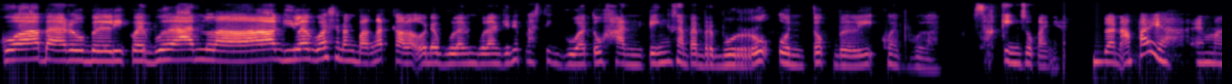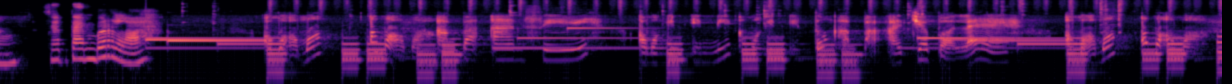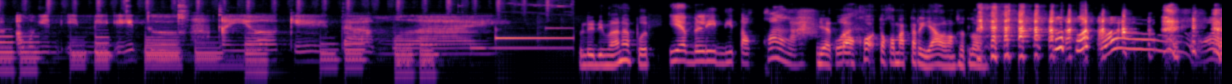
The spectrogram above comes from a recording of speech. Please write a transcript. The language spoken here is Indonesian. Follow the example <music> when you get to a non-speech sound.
Gua baru beli kue bulan loh. Gila gua seneng banget kalau udah bulan-bulan gini pasti gua tuh hunting sampai berburu untuk beli kue bulan. Saking sukanya. Bulan apa ya emang? September lah. Omong-omong, omong-omong, apaan sih? Omongin ini, omongin itu, apa aja boleh. Omong-omong, omong-omong, omongin ini itu, ayo kita mulai. Beli di mana, Put? Ya beli di toko lah. Ya toko, toko material maksud lo. <laughs>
